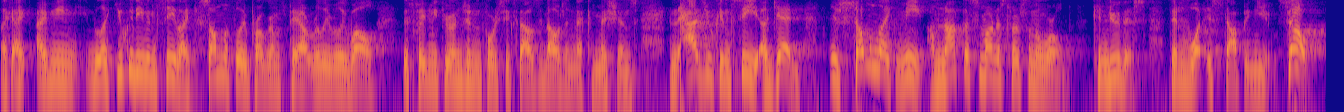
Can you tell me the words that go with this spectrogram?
Like I, I mean, like you could even see like some affiliate programs pay out really, really well. This paid me $346,000 in net commissions. And as you can see, again, if someone like me, I'm not the smartest person in the world, can do this, then what is stopping you? So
